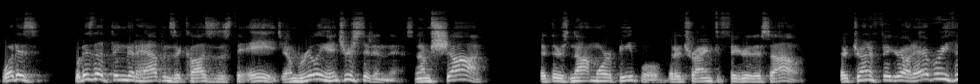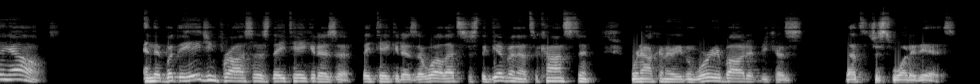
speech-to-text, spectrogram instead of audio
what is what is that thing that happens that causes us to age? I'm really interested in this and I'm shocked that there's not more people that are trying to figure this out. They're trying to figure out everything else. And but the aging process, they take it as a they take it as a well, that's just the given, that's a constant. We're not going to even worry about it because that's just what it is.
